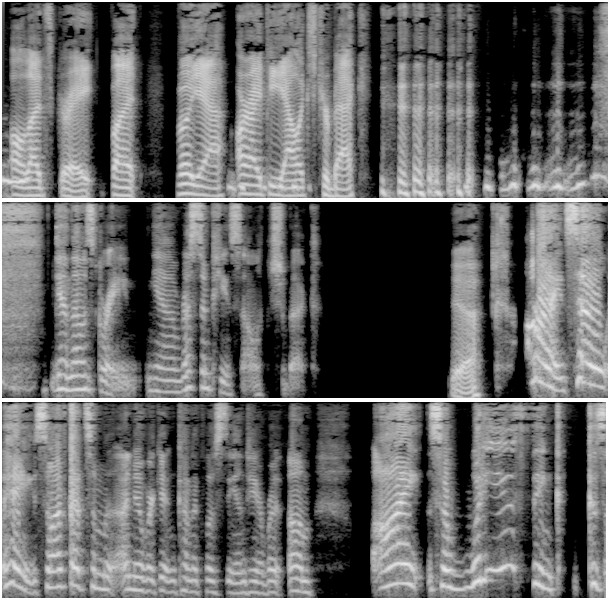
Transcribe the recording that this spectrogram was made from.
oh, that's great. But but yeah, R.I.P. Alex Trebek. yeah, that was great. Yeah, rest in peace, Alex Trebek. Yeah. All right, so hey, so I've got some. I know we're getting kind of close to the end here, but um, I so what do you think? Because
